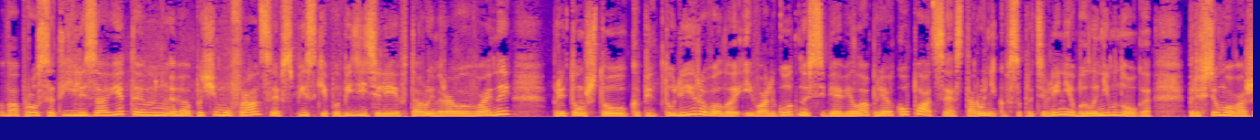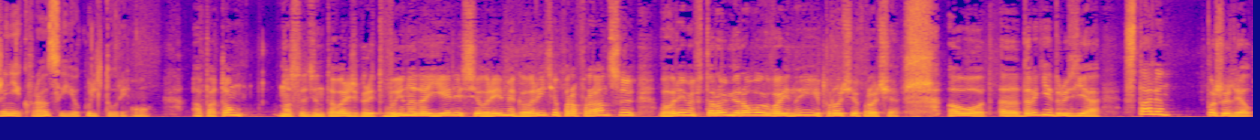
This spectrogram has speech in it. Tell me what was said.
Вопрос от Елизаветы. Э, почему Франция в списке победителей Второй мировой войны, при том, что капитулировала и вольготно себя вела при оккупации, а сторонников сопротивления было немного, при всем уважении к Франции и ее культуре? О, а потом у нас один товарищ говорит, вы надоели все время, говорите про Францию во время Второй мировой войны и прочее, прочее. А вот, э, дорогие друзья, Сталин пожалел.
